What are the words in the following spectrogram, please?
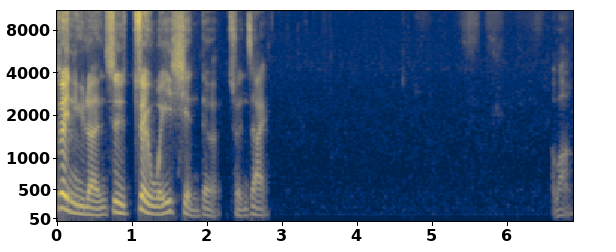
对女人是最危险的存在？好不好？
